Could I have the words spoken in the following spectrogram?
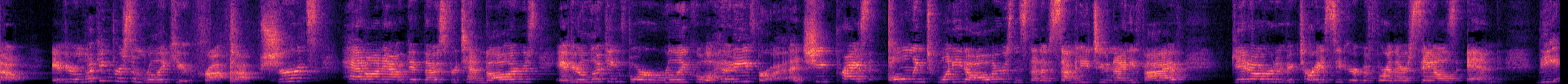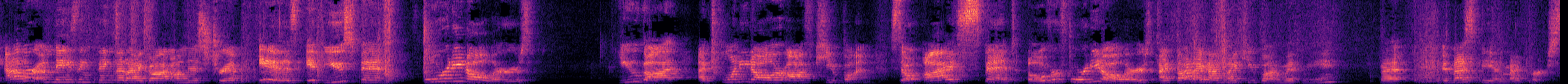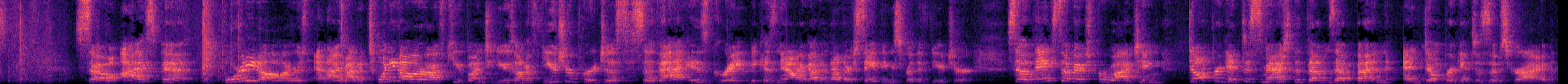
if you're looking for some really cute crop top shirts, head on out get those for $10. If you're looking for a really cool hoodie for a cheap price, only $20 instead of $72.95, get over to Victoria's Secret before their sales end. The other amazing thing that I got on this trip is if you spent $40, you got a $20 off coupon. So I spent over $40. I thought I had my coupon with me, but it must be in my purse. So I spent $40 and I got a $20 off coupon to use on a future purchase. So that is great because now I got another savings for the future. So thanks so much for watching. Don't forget to smash the thumbs up button and don't forget to subscribe.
